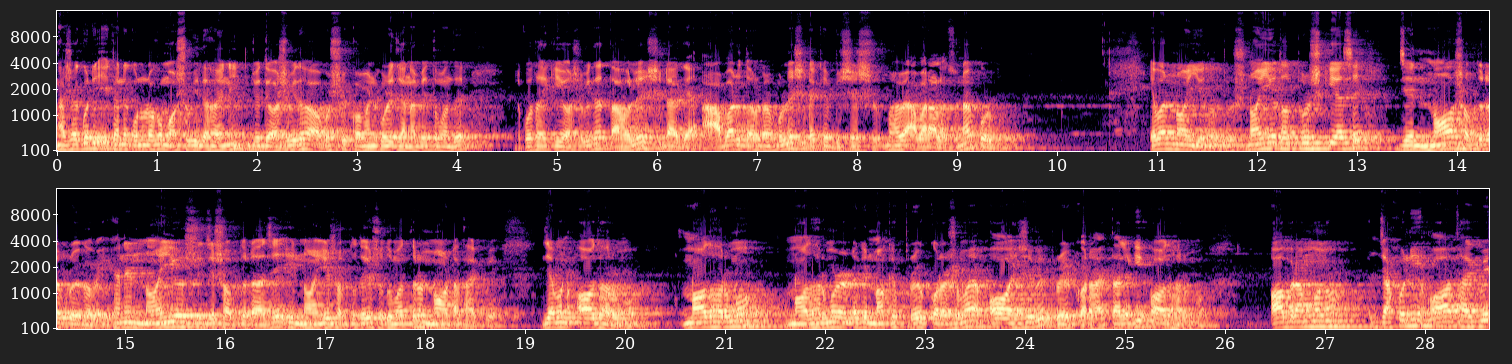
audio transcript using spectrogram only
আশা করি এখানে কোনো রকম অসুবিধা হয়নি। যদি অসুবিধা হয়, অবশ্যই কমেন্ট করে জানাবে তোমাদের কোথায় কী অসুবিধা। তাহলে সেটাকে আবার দরকার পড়লে সেটাকে বিশেষভাবে আবার আলোচনা করব। এবার নয়ীয় তৎপুরুষ। নয়ীয় তৎপুরুষ কী আছে? যে ন শব্দটা প্রয়োগ হবে। এখানে নয়ীয় যে শব্দটা আছে, এই নয়ীয় শব্দ থেকে শুধুমাত্র নটা থাকবে। যেমন অধর্ম। নধর্ম, নধর্মটাকে নকে প্রয়োগ করার সময় অ হিসেবে প্রয়োগ করা হয়। তাহলে কি অধর্ম? অব্রাহ্মণ যখনই অ থাকবে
